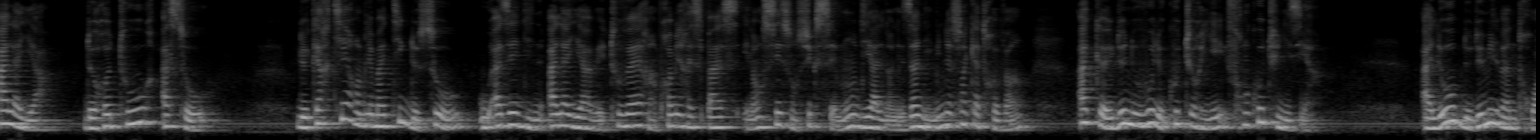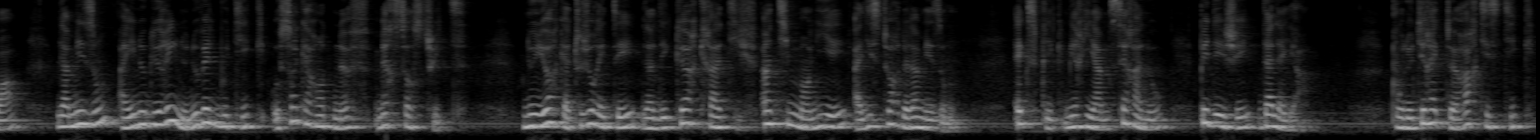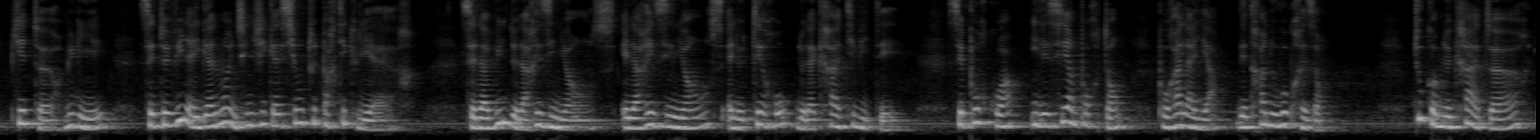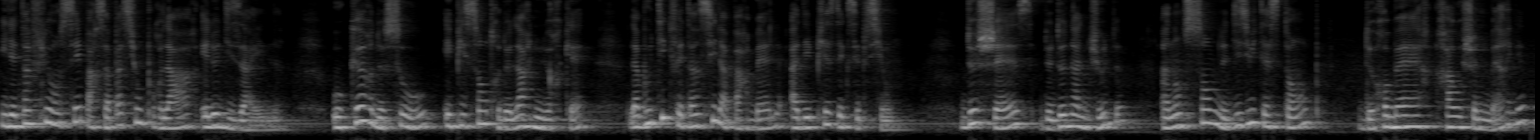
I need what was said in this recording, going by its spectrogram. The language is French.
Alaya, de retour à Soho. Le quartier emblématique de Soho, où Azedine Alaya avait ouvert un premier espace et lancé son succès mondial dans les années 1980, accueille de nouveau le couturier franco-tunisien. À l'aube de 2023, la maison a inauguré une nouvelle boutique au 149 Mercer Street. New York a toujours été l'un des cœurs créatifs intimement liés à l'histoire de la maison, explique Myriam Serrano, PDG d'Alaya. Pour le directeur artistique Pieter Mullier, cette ville a également une signification toute particulière. C'est la ville de la résilience, et la résilience est le terreau de la créativité. C'est pourquoi il est si important pour Alaya d'être à nouveau présent. Tout comme le créateur, il est influencé par sa passion pour l'art et le design. Au cœur de Soho, épicentre de l'art new-yorkais, la boutique fait ainsi la part belle à des pièces d'exception. Deux chaises de Donald Judd, un ensemble de 18 estampes de Robert Rauschenberg,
